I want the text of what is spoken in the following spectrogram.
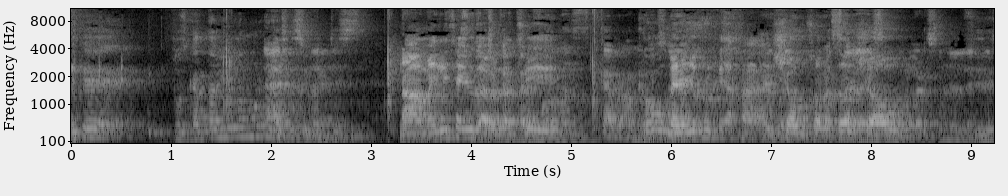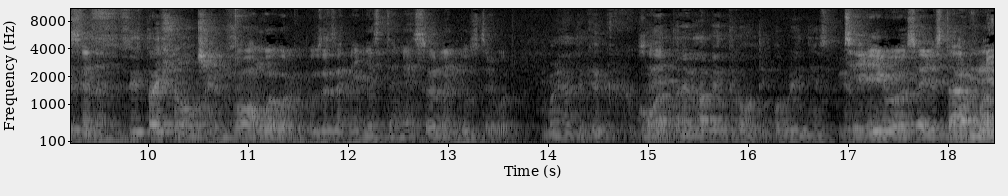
es que pues canta bien la morra. Ah, es una. No, Miley Cyrus, la verdad, sí. Cabrón, Go. Pero yo creo que, ajá, el show, sobre todo el show. Desenvolverse en el- en la Sí, sí, sí, trae show. Chingón, güey, porque pues desde niña está en eso. en la industria, güey. Imagínate que, que- cómo Sí. va a tener la mente como tipo Britney Spears. Sí, güey, o sea, yo estaba Muy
